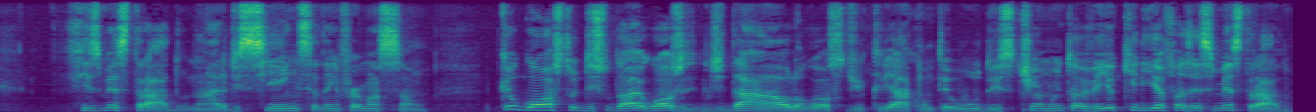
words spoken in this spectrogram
fiz mestrado na área de ciência da informação. Porque eu gosto de estudar, eu gosto de dar aula, eu gosto de criar conteúdo, isso tinha muito a ver e eu queria fazer esse mestrado.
